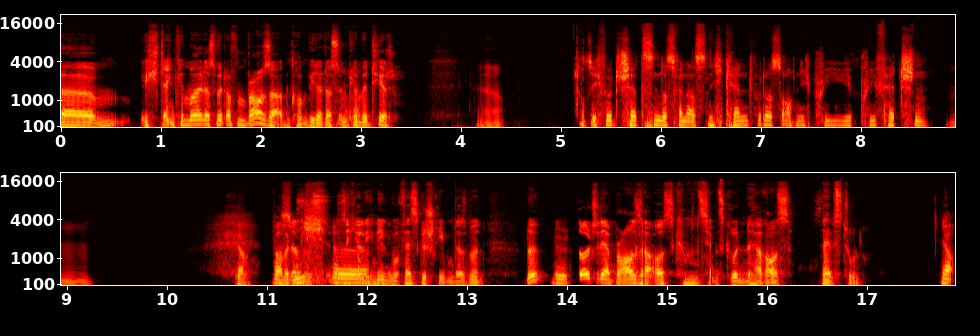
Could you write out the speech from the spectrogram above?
Ähm, ich denke mal, das wird auf dem Browser ankommen, wie der das implementiert. Ja. Also ich würde schätzen, dass wenn er es nicht kennt, wird er es auch nicht pre prefetchen. Mhm. Ja, Was aber das mich, ist sicherlich äh, nirgendwo festgeschrieben, dass man, ne, nö. sollte der Browser aus Common Sense Gründen heraus selbst tun. Ja,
